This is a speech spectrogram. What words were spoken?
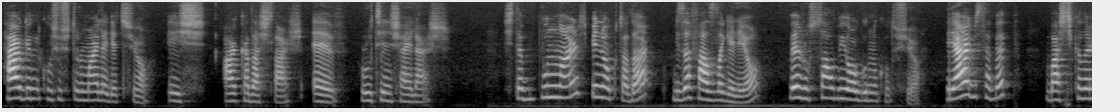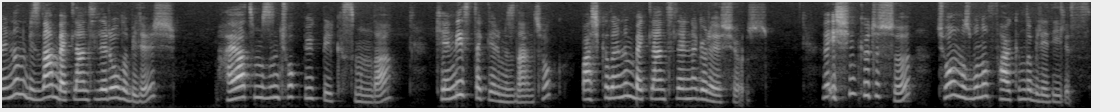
Her gün koşuşturmayla geçiyor. İş, arkadaşlar, ev, rutin şeyler. İşte bunlar bir noktada bize fazla geliyor ve ruhsal bir yorgunluk oluşuyor. Diğer bir sebep başkalarının bizden beklentileri olabilir. Hayatımızın çok büyük bir kısmında kendi isteklerimizden çok başkalarının beklentilerine göre yaşıyoruz. Ve işin kötüsü çoğumuz bunun farkında bile değiliz.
